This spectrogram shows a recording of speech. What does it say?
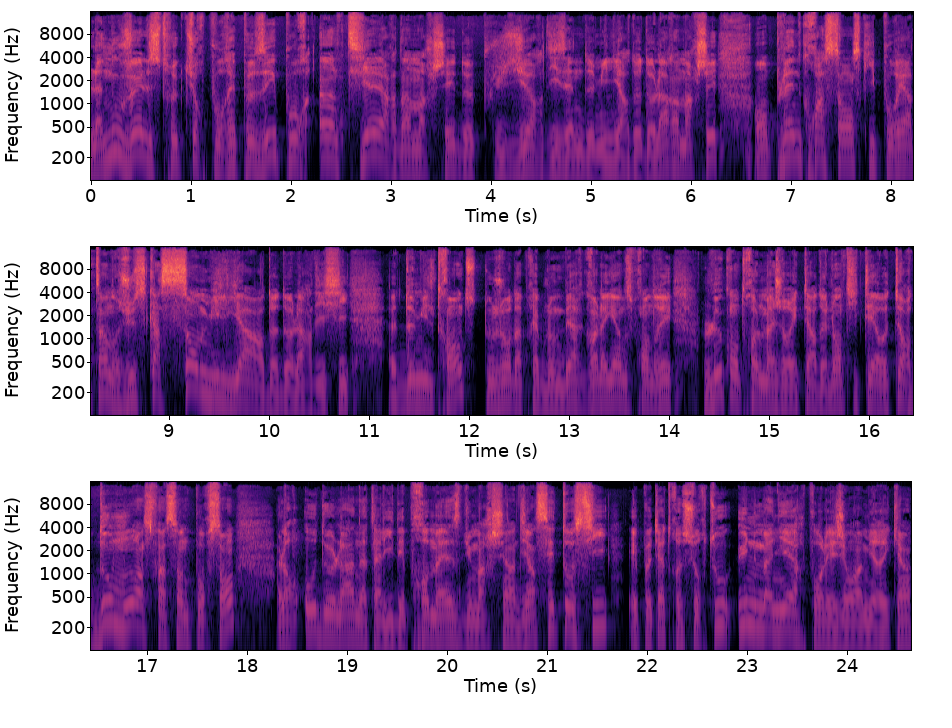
la nouvelle structure pourrait peser pour un tiers d'un marché de plusieurs dizaines de milliards de dollars. Un marché en pleine croissance qui pourrait atteindre jusqu'à 100 milliards de dollars d'ici 2030. Toujours d'après Bloomberg, Reliance prendrait le contrôle majoritaire de l'entité à hauteur d'au moins 60%. Alors au-delà, Nathalie, des promesses du marché indien, c'est aussi et peut-être surtout une manière pour les géants américains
